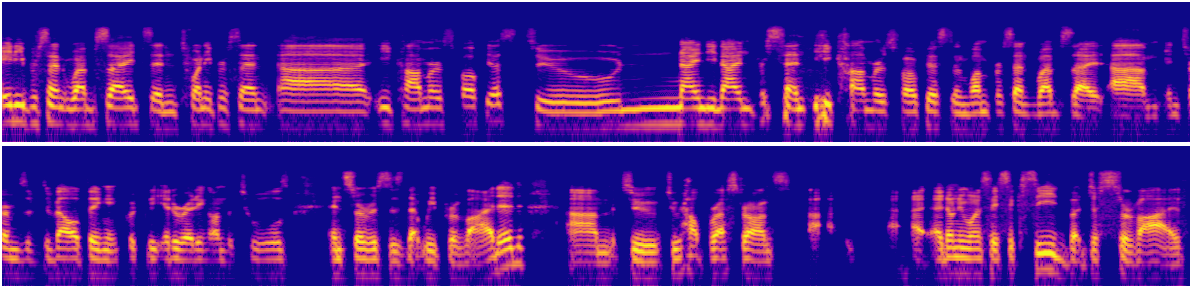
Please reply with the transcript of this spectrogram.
80% websites and 20% uh, e-commerce focused to 99% e-commerce focused and 1% website um, in terms of developing and quickly iterating on the tools and services that we provided um, to to help restaurants uh, I, don't even want to say succeed, but just survive.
